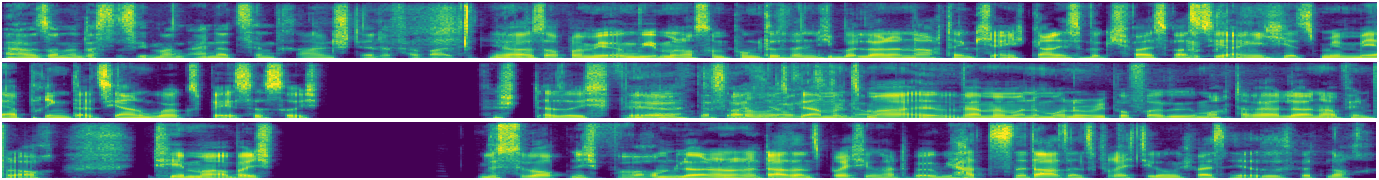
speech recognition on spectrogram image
äh, sondern dass es eben an einer zentralen Stelle verwaltet wird. Ja, ist auch bei mir irgendwie immer noch so ein Punkt, dass wenn ich über Learner nachdenke, ich eigentlich gar nicht so wirklich weiß, was die eigentlich jetzt mir mehr bringt als Jan Workspaces. So ich also ich, ja, äh, das war was. Wir haben uns genau. mal, äh, wir haben ja mal eine Monorepo-Folge gemacht, da war ja Learner auf jeden Fall auch Thema, aber ich wüsste überhaupt nicht, warum Learner noch eine Daseinsberechtigung hat, aber irgendwie hat es eine Daseinsberechtigung. Ich weiß nicht, also es wird noch.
